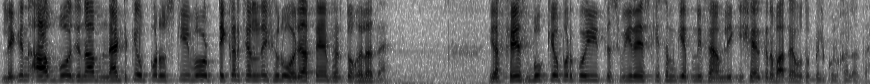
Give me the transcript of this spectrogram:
لیکن اب وہ جناب نیٹ کے اوپر اس کی وہ ٹکر چلنے شروع ہو جاتے ہیں، پھر تو غلط ہے۔ یا فیس بک کے اوپر کوئی تصویریں اس قسم کی اپنی فیملی کی شیئر کرواتا ہے، وہ تو بالکل غلط ہے۔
